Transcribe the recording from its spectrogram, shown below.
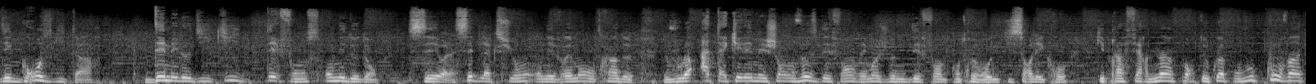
des grosses guitares, des mélodies qui défoncent, on est dedans. C'est voilà, c'est de l'action, on est vraiment en train de, vouloir attaquer les méchants, on veut se défendre, et moi je veux me défendre contre Ron qui sort les crocs, qui est prêt à faire n'importe quoi pour vous convaincre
